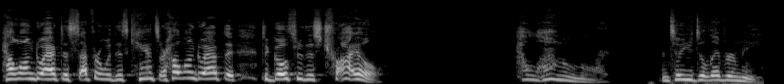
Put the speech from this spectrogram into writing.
How long do I have to suffer with this cancer? How long do I have to, to go through this trial? How long, O oh Lord, until you deliver me?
